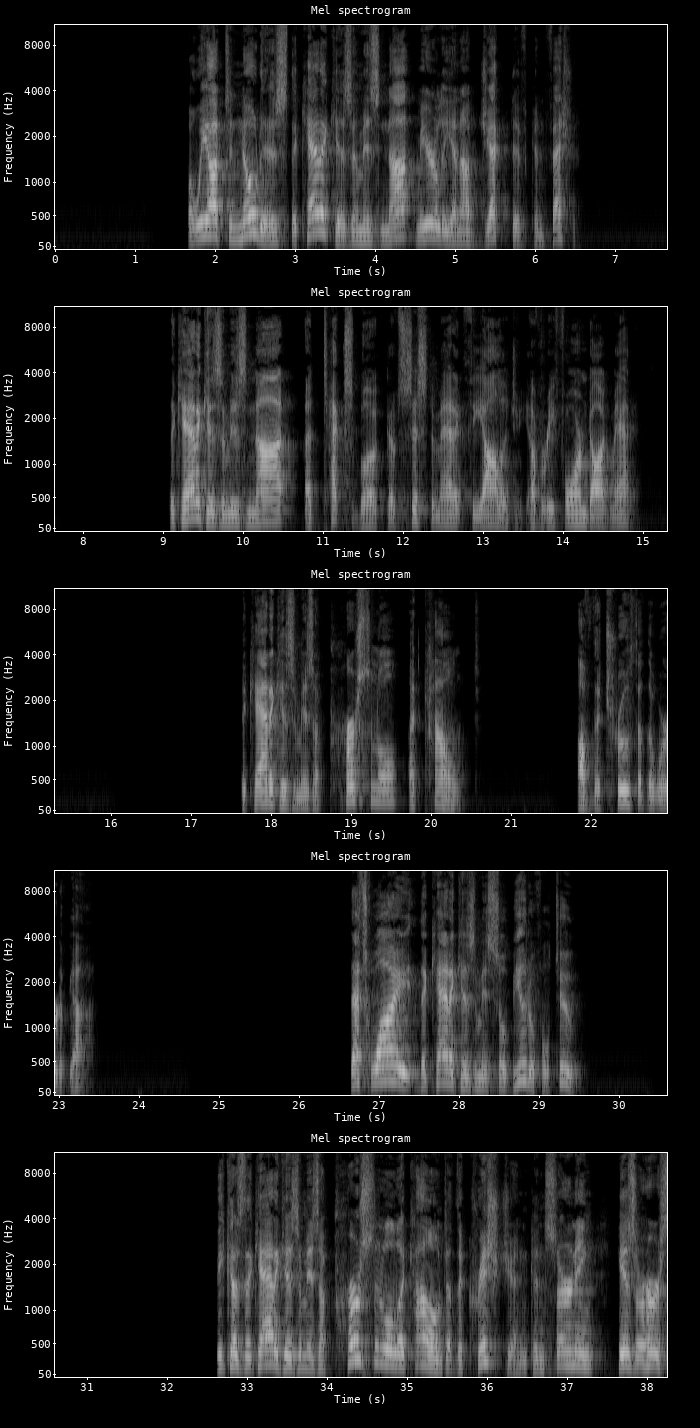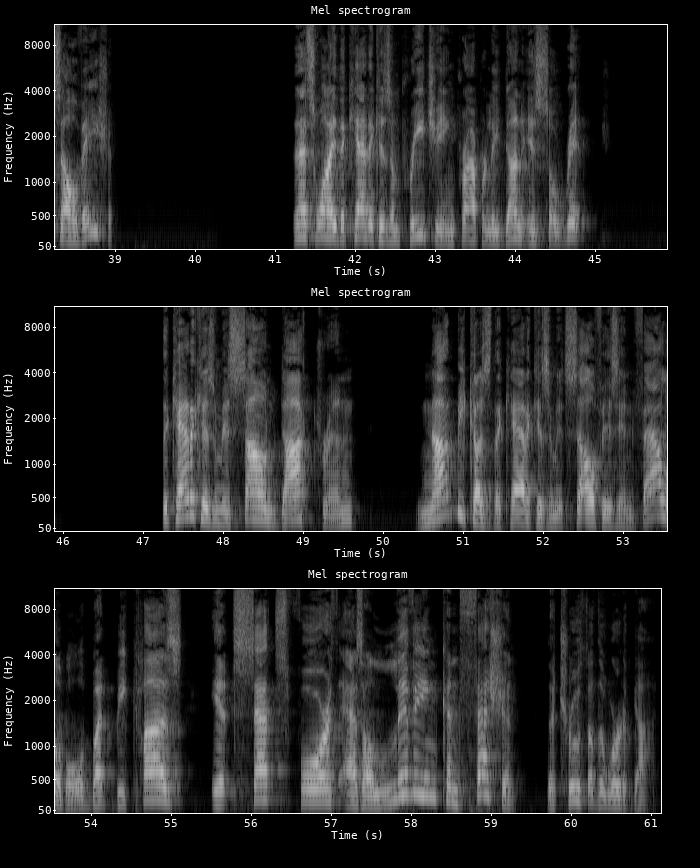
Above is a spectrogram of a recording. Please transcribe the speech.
But we ought to notice the Catechism is not merely an objective confession. The Catechism is not a textbook of systematic theology, of Reformed dogmatics. The Catechism is a personal account of the truth of the Word of God. That's why the Catechism is so beautiful, too. Because the Catechism is a personal account of the Christian concerning his or her salvation. That's why the Catechism preaching, properly done, is so rich. The Catechism is sound doctrine not because the catechism itself is infallible, but because it sets forth as a living confession the truth of the Word of God.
